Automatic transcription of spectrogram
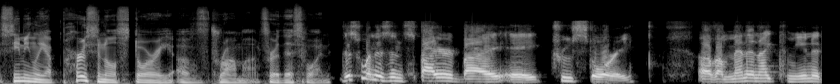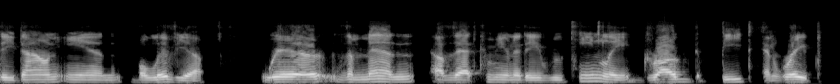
seemingly a personal story of drama for this one. This one is inspired by a true story of a Mennonite community down in Bolivia where the men of that community routinely drugged, beat, and raped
